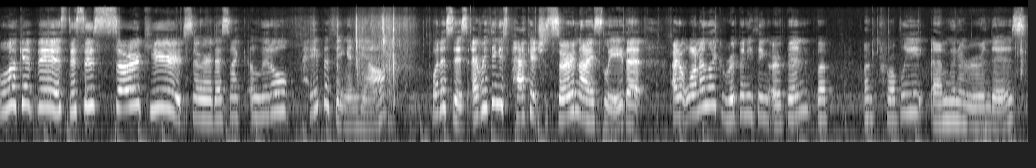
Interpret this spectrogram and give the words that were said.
Look at this. This is so cute. So there's like a little paper thing in here. What is this? Everything is packaged so nicely that I don't want to like rip anything open, but I probably am gonna ruin this.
